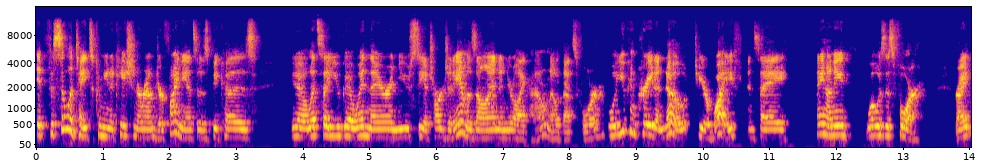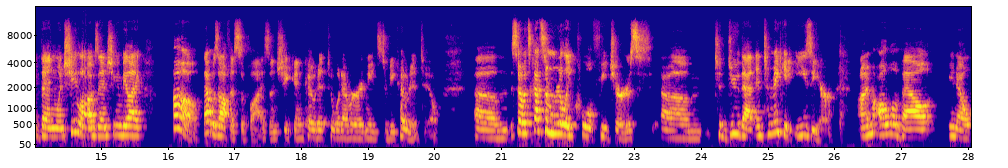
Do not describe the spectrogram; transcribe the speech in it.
it facilitates communication around your finances because you know let's say you go in there and you see a charge at amazon and you're like i don't know what that's for. Well you can create a note to your wife and say hey honey what was this for? Right? Then when she logs in she can be like oh that was office supplies and she can code it to whatever it needs to be coded to. Um, so it's got some really cool features um, to do that and to make it easier. I'm all about you know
